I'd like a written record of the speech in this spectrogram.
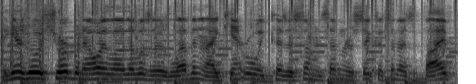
The game is really short, but all I levels are 11, and I can't really because there's some 7 or 6, or sometimes 5,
